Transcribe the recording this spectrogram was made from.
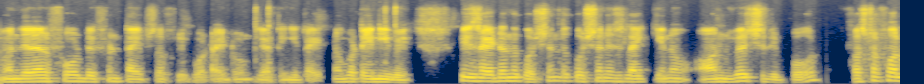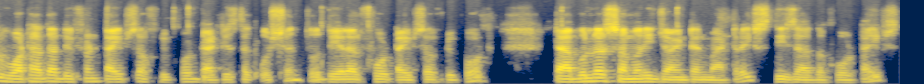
I mean, there are four different types of report. I don't getting it right now, but anyway, please write on the question. The question is like, you know, on which report? First of all, what are the different types of report? That is the question. So there are four types of report, tabular, summary, joined and matrix. These are the four types.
